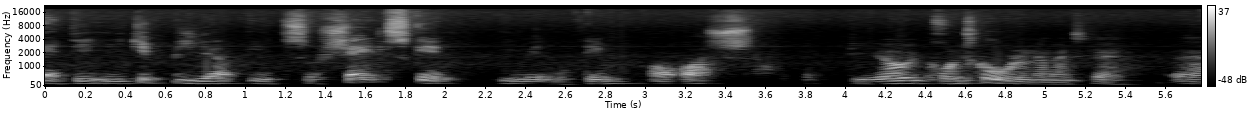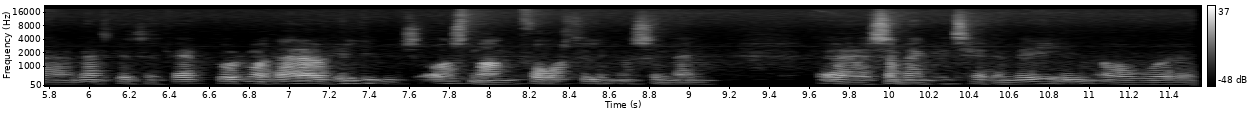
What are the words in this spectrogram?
at det ikke bliver et socialt skæld imellem dem og os? Det er jo i grundskolen, at man skal, øh, man skal tage fat på dem, og der er der jo heldigvis også mange forestillinger, som man, øh, som man kan tage det med ind og, øh,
